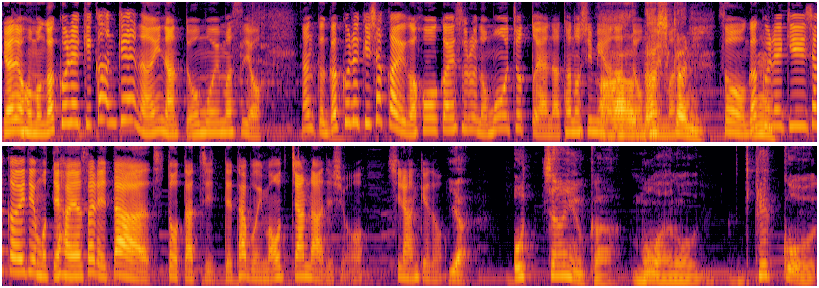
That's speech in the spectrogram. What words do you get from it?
やでもほんま学歴関係ないなって思いますよ。なんか学歴社会が崩壊するのもうちょっとやな楽しみやなって思います。確かに。そう学歴社会でもてはやされた人たちって多分今おっちゃんらでしょ？知らんけど。いやおっちゃんいうかもうあの結構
